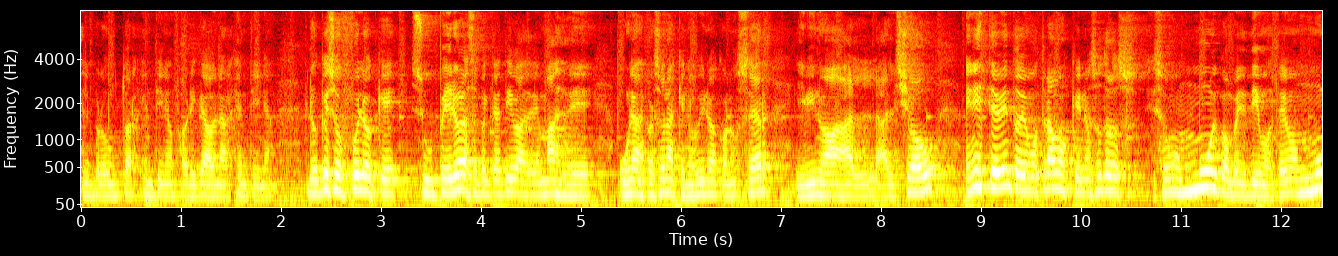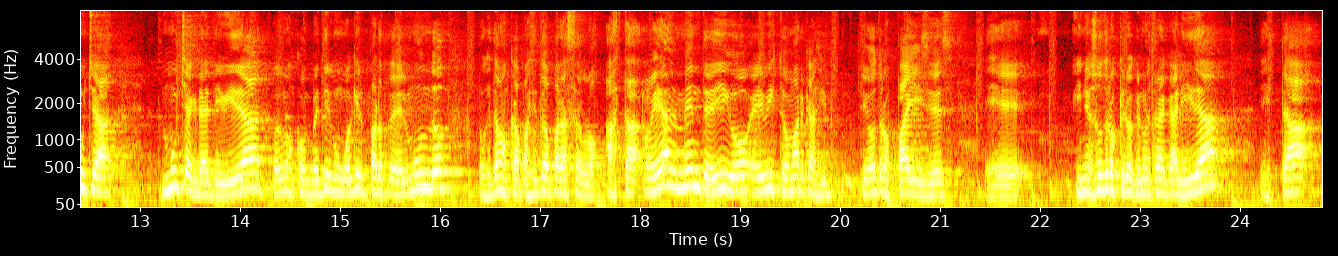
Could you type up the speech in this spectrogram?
del producto argentino fabricado en Argentina. Creo que eso fue lo que superó las expectativas de más de una de las personas que nos vino a conocer y vino al, al show. En este evento demostramos que nosotros somos muy competitivos, tenemos mucha mucha creatividad, podemos competir con cualquier parte del mundo porque estamos capacitados para hacerlo. Hasta realmente digo, he visto marcas de otros países eh, y nosotros creo que nuestra calidad está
